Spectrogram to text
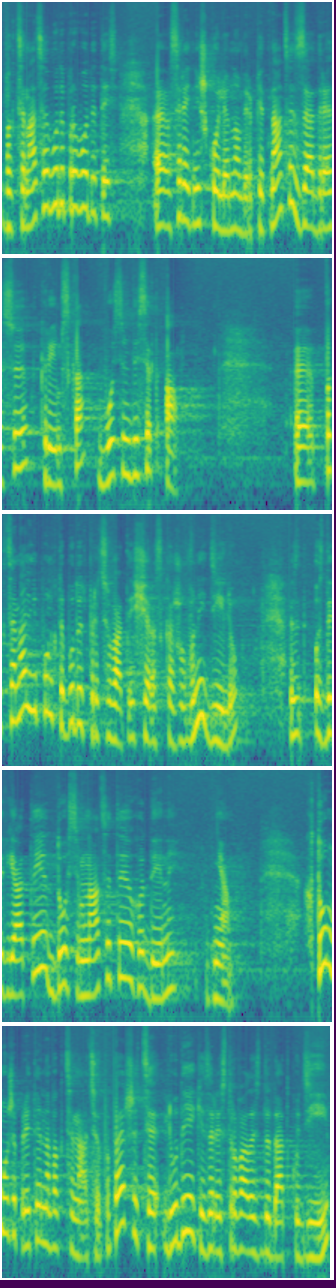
вакцинація буде проводитись в середній школі номер 15 за адресою Кримська, 80А. Е, Вакцинальні пункти будуть працювати, ще раз кажу, в неділю з 9 до 17 години дня. Хто може прийти на вакцинацію? По-перше, це люди, які зареєструвались в додатку дії.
